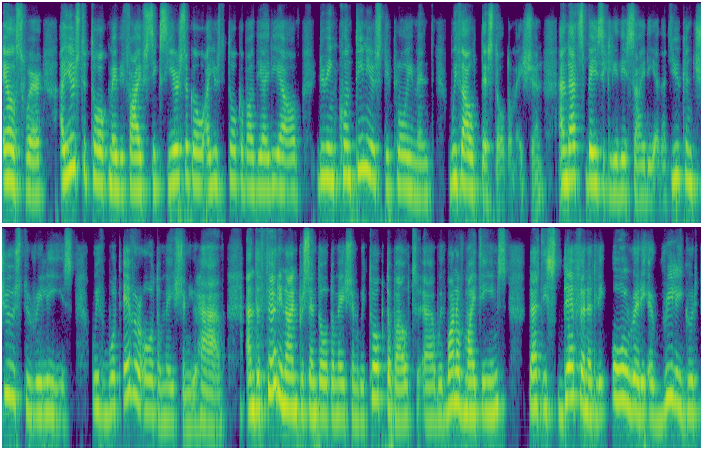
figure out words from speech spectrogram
elsewhere, I used to talk maybe five, six years ago, I used to talk about the idea of doing continuous deployment without test automation. And that's basically this idea that you can choose to release with whatever automation you have. And the 39% automation we talked about uh, with one of my teams, that is definitely already a really good,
